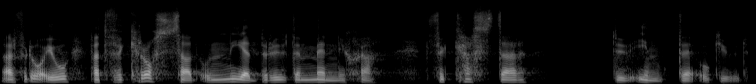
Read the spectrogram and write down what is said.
Varför då? Jo, för att förkrossad och nedbruten människa förkastar du inte, och Gud.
